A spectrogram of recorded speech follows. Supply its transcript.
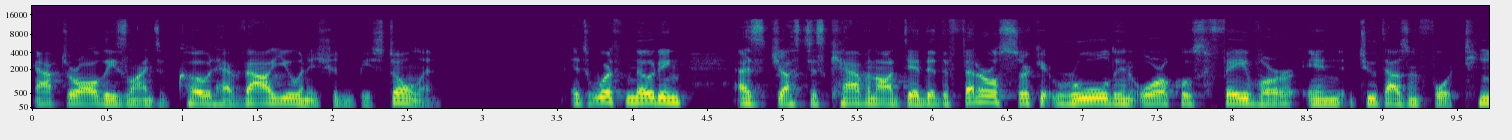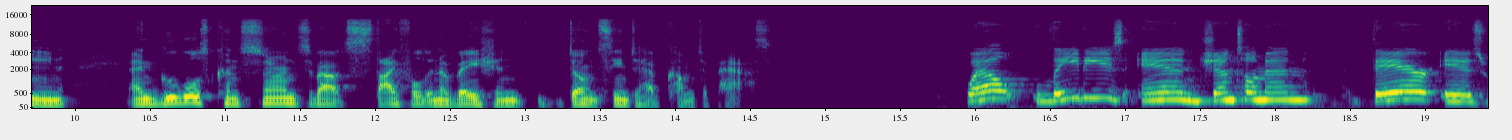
After all, these lines of code have value and it shouldn't be stolen. It's worth noting, as Justice Kavanaugh did, that the Federal Circuit ruled in Oracle's favor in 2014, and Google's concerns about stifled innovation don't seem to have come to pass. Well, ladies and gentlemen, there is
